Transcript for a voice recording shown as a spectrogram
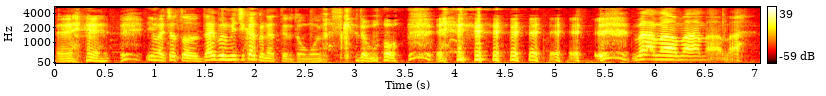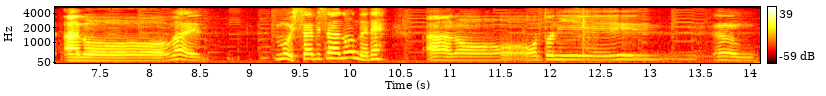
えー今ちょっとだいぶ短くなってると思いますけども、まあまあまあまあまあ、あのーまあ、もう久々飲んでね、あのー本当に、うん、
